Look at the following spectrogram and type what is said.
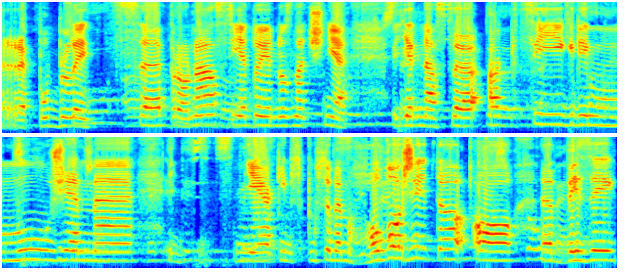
republice. Pro nás je to jednoznačně jedna z akcí, kdy můžeme nějakým způsobem hovořit o vizi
